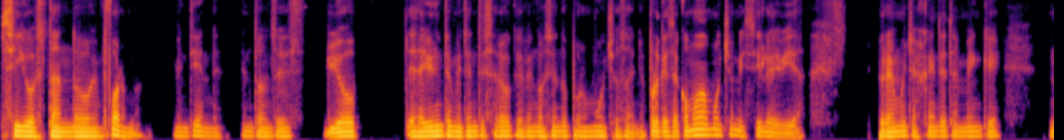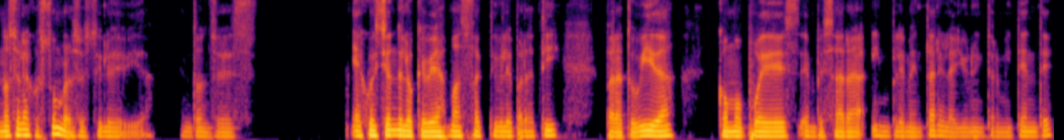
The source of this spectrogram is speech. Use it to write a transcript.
sigo estando en forma, ¿me entienden? Entonces, yo, el ayuno intermitente es algo que vengo haciendo por muchos años, porque se acomoda mucho a mi estilo de vida pero hay mucha gente también que no se le acostumbra a su estilo de vida. Entonces, es cuestión de lo que veas más factible para ti, para tu vida, cómo puedes empezar a implementar el ayuno intermitente.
